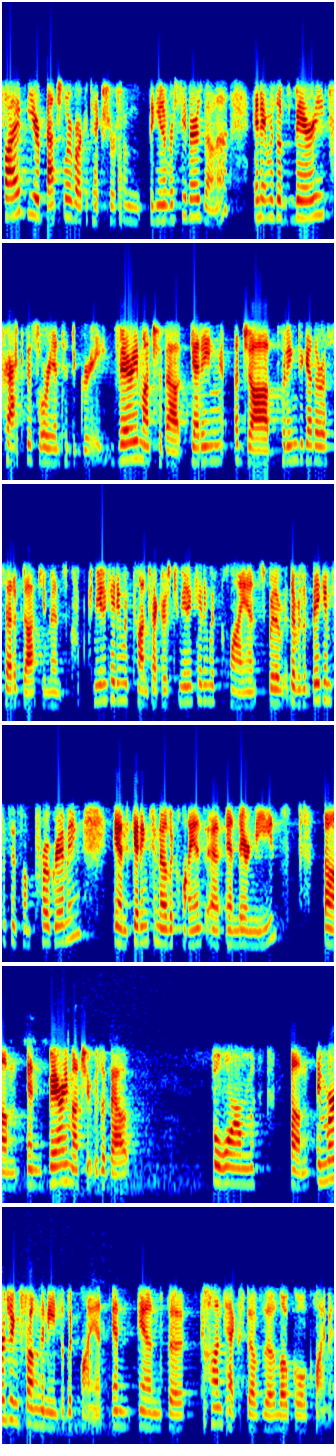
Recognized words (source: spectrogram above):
five year Bachelor of Architecture from the University of Arizona, and it was a very practice oriented degree, very much about getting a job, putting together a set of documents, c- communicating with contractors, communicating with clients. Where there was a big emphasis on programming and getting to know the client and, and their needs. Um, and very much it was about form um, emerging from the needs of the client and, and the context of the local climate.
